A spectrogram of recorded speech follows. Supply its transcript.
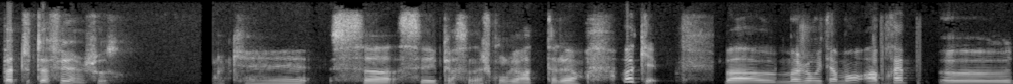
Pas tout à fait la même chose. Ok, ça c'est les personnages qu'on verra tout à l'heure. Ok, bah euh, majoritairement après euh,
